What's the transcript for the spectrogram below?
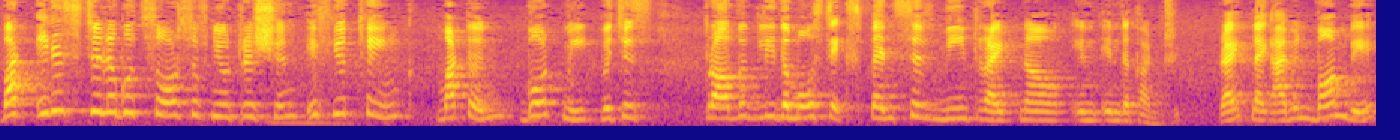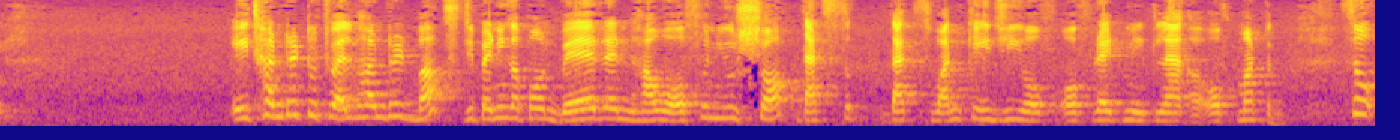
But it is still a good source of nutrition if you think mutton, goat meat, which is probably the most expensive meat right now in, in the country, right? Like I'm in Bombay, 800 to 1200 bucks depending upon where and how often you shop that's the, that's 1 kg of, of red meat of mutton so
